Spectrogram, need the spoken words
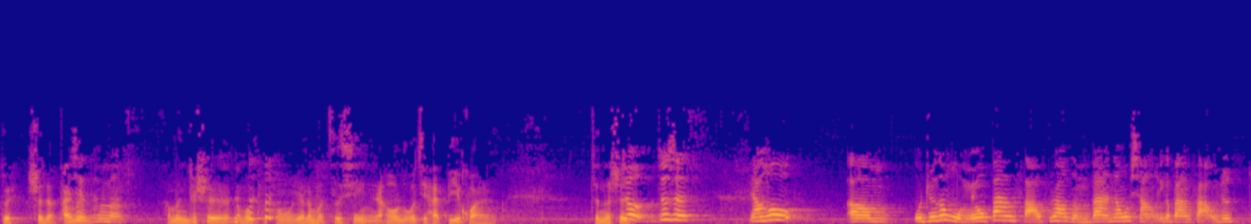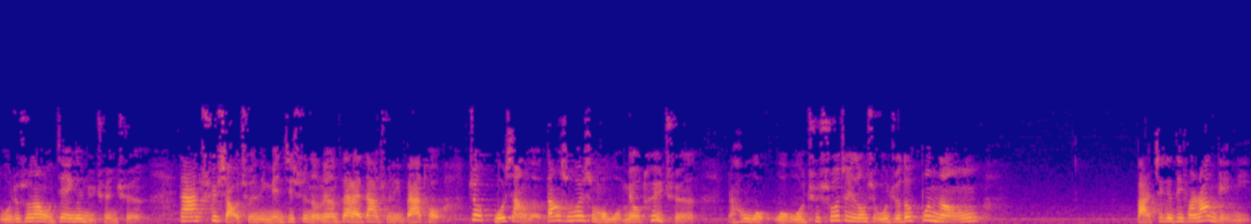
对，是的。而且他们他们就是那么普通又那么自信，然后逻辑还闭环，真的是。就就是，然后嗯，我觉得我没有办法，我不知道怎么办。那我想了一个办法，我就我就说，那我建一个女权群，大家去小群里面积蓄能量，再来大群里 battle。就我想的，当时为什么我没有退群？然后我我我去说这些东西，我觉得不能把这个地方让给你。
